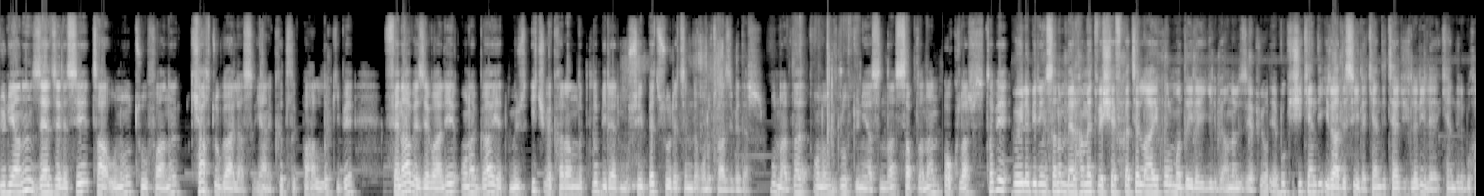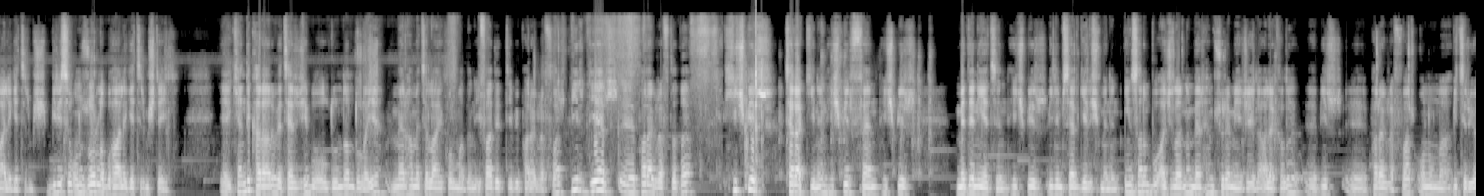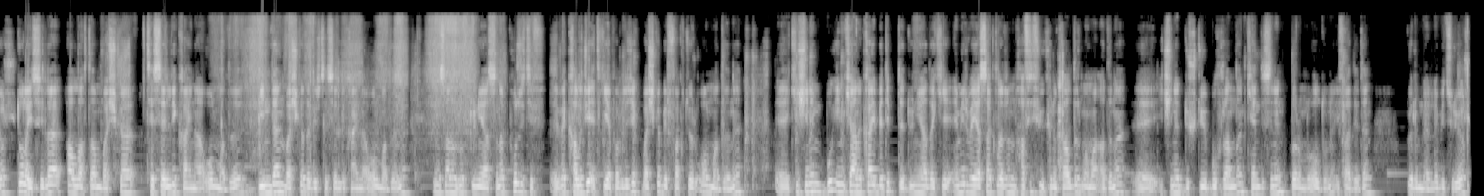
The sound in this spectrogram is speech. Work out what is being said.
Dünyanın zelzelesi, taunu, tufanı, kahtu galası yani kıtlık, pahalılık gibi fena ve zevali ona gayet müziç ve karanlıklı birer musibet suretinde onu tazip eder. Bunlar da onun ruh dünyasında saplanan oklar. Tabi böyle bir insanın merhamet ve şefkate layık olmadığıyla ilgili bir analiz yapıyor. E, bu kişi kendi iradesiyle, kendi tercihleriyle kendini bu hale getirmiş. Birisi onu zorla bu hale getirmiş değil e, kendi kararı ve tercihi bu olduğundan dolayı merhamete layık olmadığını ifade ettiği bir paragraf var. Bir diğer e, paragrafta da hiçbir terakkinin, hiçbir fen, hiçbir medeniyetin, hiçbir bilimsel gelişmenin insanın bu acılarına merhem süremeyeceğiyle alakalı e, bir e, paragraf var. Onunla bitiriyor. Dolayısıyla Allah'tan başka teselli kaynağı olmadığı, dinden başka da bir teselli kaynağı olmadığını, insanın ruh dünyasına pozitif e, ve kalıcı etki yapabilecek başka bir faktör olmadığını, kişinin bu imkanı kaybedip de dünyadaki emir ve yasakların hafif yükünü kaldırmama adına içine düştüğü buhrandan kendisinin sorumlu olduğunu ifade eden bölümlerle bitiriyor.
